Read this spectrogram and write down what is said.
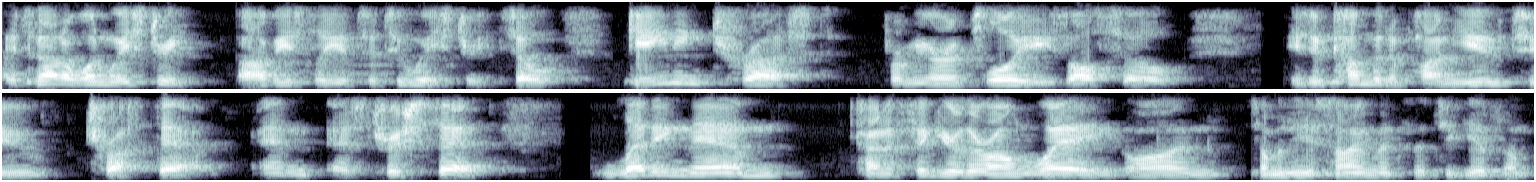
it's not a one way street. Obviously, it's a two way street. So, gaining trust from your employees also is incumbent upon you to trust them. And as Trish said, letting them kind of figure their own way on some of the assignments that you give them,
